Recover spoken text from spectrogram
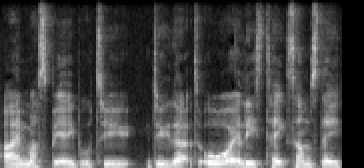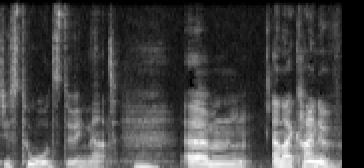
I must be able to do that or at least take some stages towards doing that. Um, and I kind of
